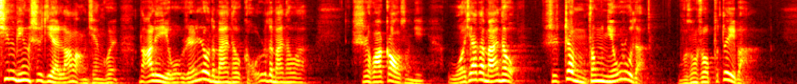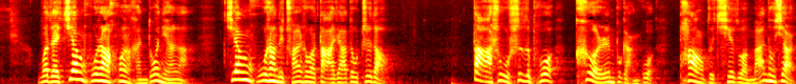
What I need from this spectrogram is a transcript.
清平世界，朗朗乾坤，哪里有人肉的馒头、狗肉的馒头啊？实话告诉你，我家的馒头是正宗牛肉的。武松说：“不对吧？我在江湖上混很多年了，江湖上的传说大家都知道。大树狮子坡，客人不敢过，胖子切做馒头馅儿，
